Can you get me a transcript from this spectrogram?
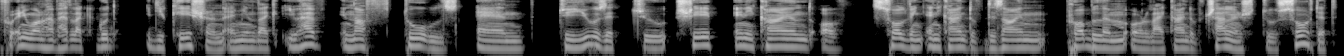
for anyone who have had like a good education, I mean, like you have enough tools and to use it to shape any kind of solving any kind of design problem or like kind of challenge to sort it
